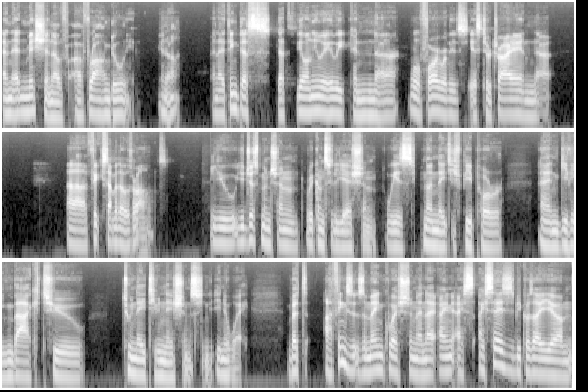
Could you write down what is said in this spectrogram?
an admission of, of wrongdoing, you know? And I think that's that's the only way we can uh, move forward is is to try and uh, uh, fix some of those wrongs. You you just mentioned reconciliation with non-native people and giving back to to native nations in, in a way. But I think the, the main question, and I, I, I say this because I um,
